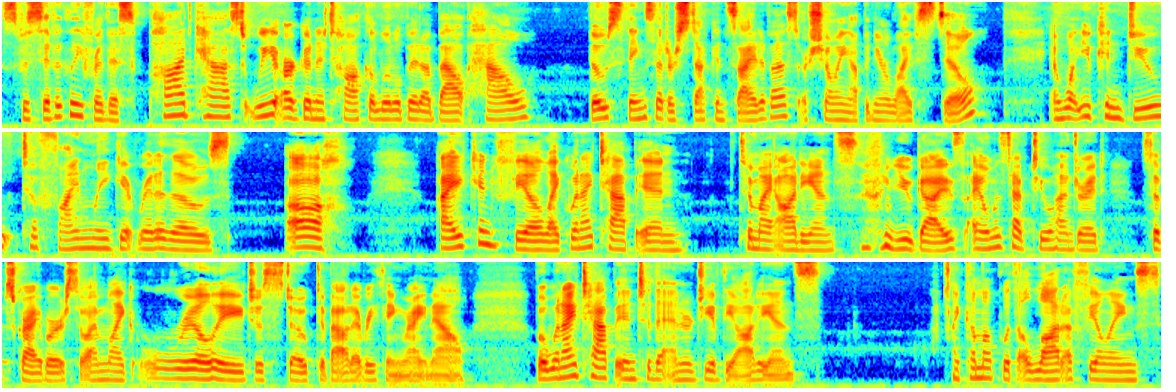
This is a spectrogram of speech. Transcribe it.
Specifically for this podcast, we are going to talk a little bit about how those things that are stuck inside of us are showing up in your life still and what you can do to finally get rid of those. Oh, I can feel like when I tap in to my audience, you guys, I almost have 200 subscribers. So I'm like really just stoked about everything right now. But when I tap into the energy of the audience, I come up with a lot of feelings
